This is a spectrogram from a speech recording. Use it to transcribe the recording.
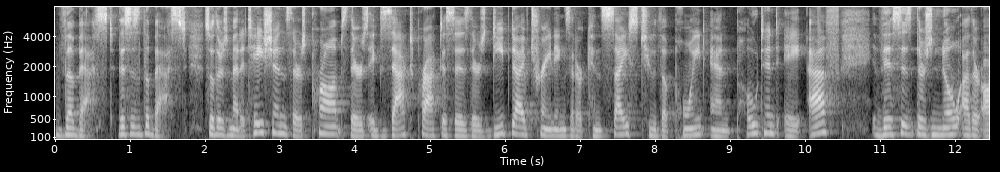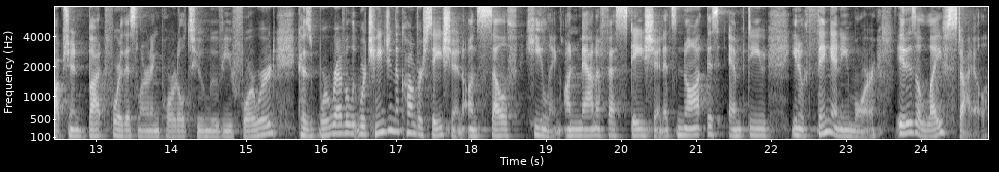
the best. This is the best. So there's meditations, there's prompts, there's exact practices, there's deep dive trainings that are concise to the point and potent AF. This is there's no other option but for this learning portal to move you forward because we're revol- we're changing the conversation on self-healing, on manifestation. It's not this empty, you know, thing anymore. It is a lifestyle.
